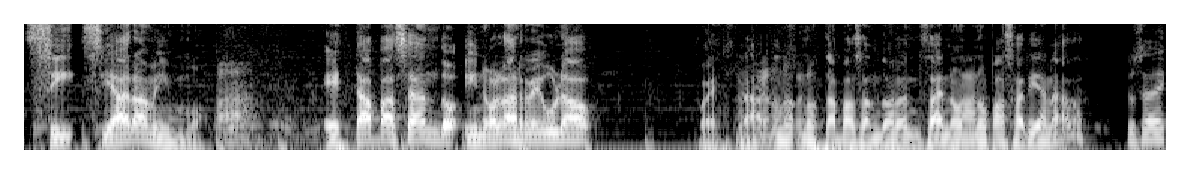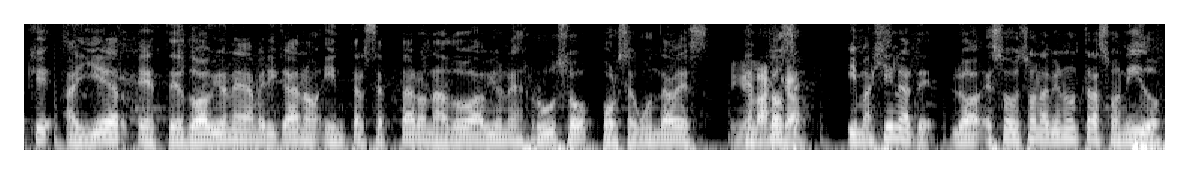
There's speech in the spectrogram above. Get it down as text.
Si, si ahora mismo Ah, está pasando y no lo has regulado, pues no no, sé. no está pasando nada, ¿sabes? No, Claro. no pasaría nada. Tú sabes que ayer este, dos aviones americanos interceptaron a dos aviones rusos por segunda vez. En Alaska. Entonces, imagínate, lo- esos son aviones ultrasonidos.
